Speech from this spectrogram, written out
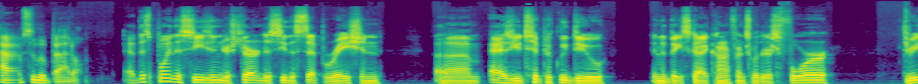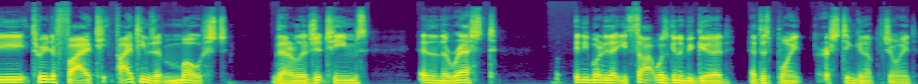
absolute battle. At this point in the season, you're starting to see the separation, um, as you typically do in the Big Sky Conference, where there's four, three, three to five, te- five teams at most that are legit teams, and then the rest, anybody that you thought was going to be good at this point, are stinking up the joint.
